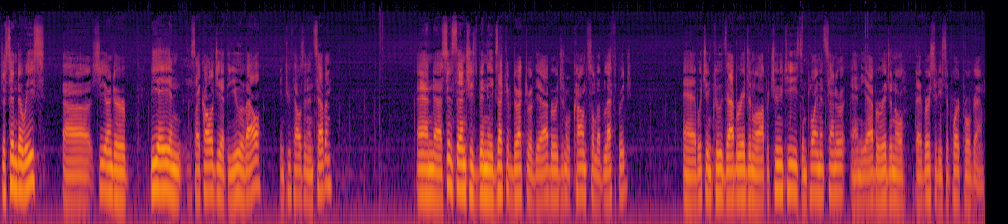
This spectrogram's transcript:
Jacinda Weiss. Uh, she earned her BA in psychology at the U of L in 2007. And uh, since then, she's been the executive director of the Aboriginal Council of Lethbridge, uh, which includes Aboriginal Opportunities Employment Center and the Aboriginal Diversity Support Program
